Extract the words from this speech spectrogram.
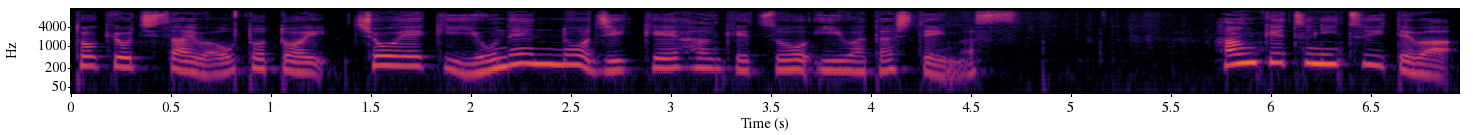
東京地裁はおととい懲役4年の実刑判決を言い渡しています。判決については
